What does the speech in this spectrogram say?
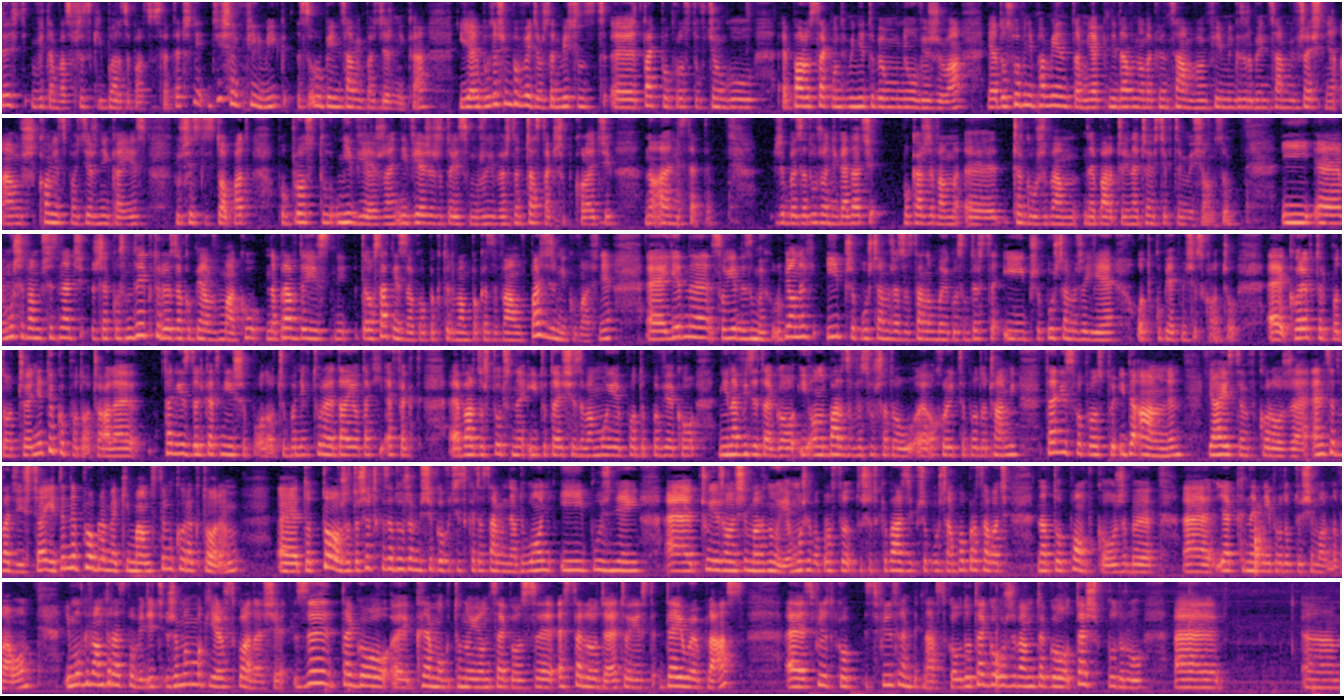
Cześć, witam Was wszystkich bardzo, bardzo serdecznie. Dzisiaj filmik z ulubieńcami października i jakby ktoś mi powiedział, że ten miesiąc e, tak po prostu w ciągu e, paru sekund minie, to bym nie uwierzyła. Ja dosłownie pamiętam, jak niedawno nakręcałam Wam filmik z ulubieńcami września, a już koniec października jest, już jest listopad. Po prostu nie wierzę, nie wierzę, że to jest możliwe, że ten czas tak szybko leci, no ale niestety. Żeby za dużo nie gadać, pokażę Wam, e, czego używam najbardziej, najczęściej w tym miesiącu. I e, muszę Wam przyznać, że kosmetyki, które zakupiłam w Maku, naprawdę jest, te ostatnie zakupy, które Wam pokazywałam w październiku właśnie, e, jedne są jedne z moich ulubionych i przypuszczam, że zostaną w mojej kosmetyczce i przypuszczam, że je odkupię, jak mi się skończą. E, korektor pod oczy, nie tylko pod oczy, ale ten jest delikatniejszy pod oczy, bo niektóre dają taki efekt bardzo sztuczny i tutaj się załamuje pod powieką. Nienawidzę tego i on bardzo wysusza tą okolicę pod oczami. Ten jest po prostu idealny. Ja jestem w kolorze NC20. Jedyny problem, jaki mam z tym korektorem, e, to to, że troszeczkę za dużo mi się go wyciska czasami na dłoń i później e, czuję, że on się marnuje. Muszę po prostu troszeczkę bardziej, przypuszczam, popracować nad tą pompką, żeby e, jak najmniej produktu się marnowało. I mogę Wam teraz powiedzieć, że mój makijaż składa się z tego kremu tonującego z Estée Lauder, to jest Daywear Plus, z, z filtrem 15. Do tego używam tego też pudru e, e,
